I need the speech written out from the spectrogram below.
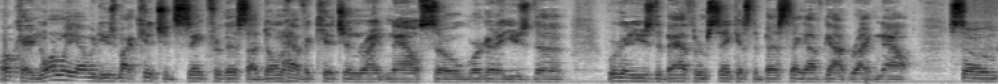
Okay, normally I would use my kitchen sink for this. I don't have a kitchen right now, so we're gonna use the we're gonna use the bathroom sink as the best thing I've got right now. So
